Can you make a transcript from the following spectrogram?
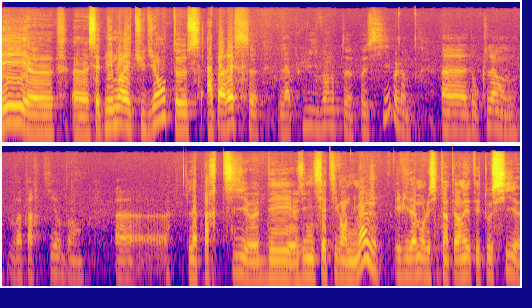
euh, euh, cette mémoire étudiante apparaisse la plus vivante possible. donc là, on va partir dans euh, la partie euh, des initiatives en images. Évidemment, le site internet est aussi euh,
